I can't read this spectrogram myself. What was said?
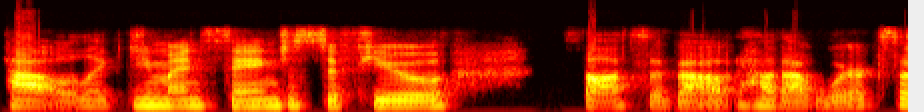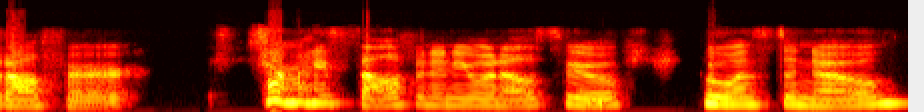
how like do you mind saying just a few thoughts about how that works at all for for myself and anyone else who who wants to know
